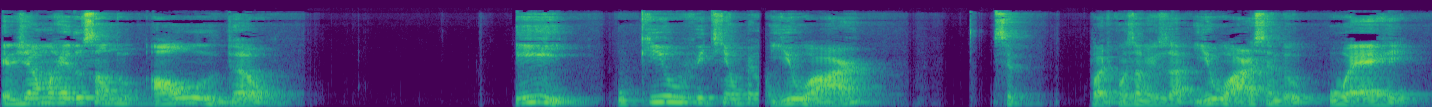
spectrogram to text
ele já é uma redução do although. E o que o Vitinho perguntou? You are, você pode com os amigos usar you are sendo o R,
